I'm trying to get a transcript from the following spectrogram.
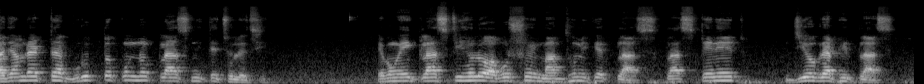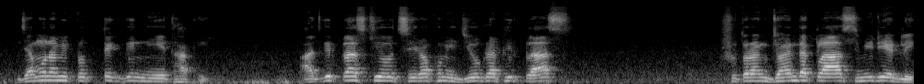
আজ আমরা একটা গুরুত্বপূর্ণ ক্লাস নিতে চলেছি। এবং এই ক্লাসটি হলো অবশ্যই মাধ্যমিকের ক্লাস ক্লাস টেনের জিওগ্রাফির ক্লাস যেমন আমি প্রত্যেক দিন নিয়ে থাকি। আজকের ক্লাসটিও সেরকমই জিওগ্রাফির ক্লাস সুতরাং জয়েন দ্য ক্লাস ইমিডিয়েটলি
